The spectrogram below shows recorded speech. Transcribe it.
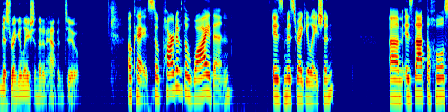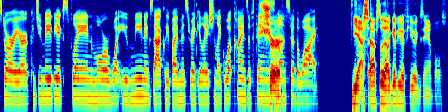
misregulation that had happened too. Okay, so part of the why then is misregulation. Um, is that the whole story, or could you maybe explain more what you mean exactly by misregulation? Like what kinds of things Sure. answer the why? Yes, absolutely. I'll give you a few examples.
